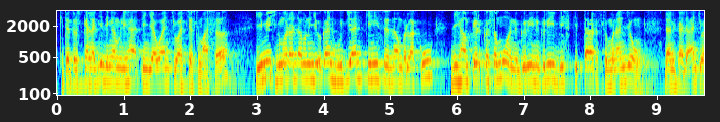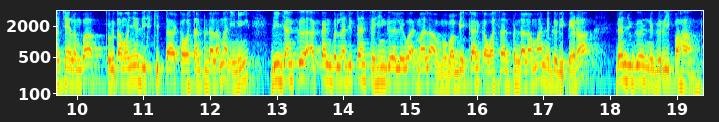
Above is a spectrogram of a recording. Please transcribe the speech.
Kita teruskan lagi dengan melihat tinjauan cuaca semasa. Imej gemar radar menunjukkan hujan kini sedang berlaku di hampir kesemua negeri-negeri di sekitar Semenanjung dan keadaan cuaca yang lembap terutamanya di sekitar kawasan pendalaman ini dijangka akan berlanjutan sehingga lewat malam membabitkan kawasan pendalaman negeri Perak dan juga negeri Pahang.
